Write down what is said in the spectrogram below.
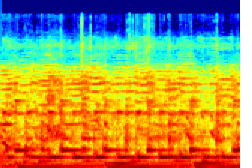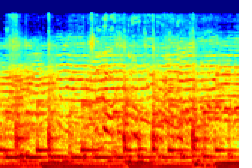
Thank you.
